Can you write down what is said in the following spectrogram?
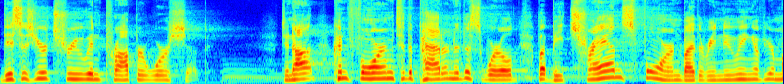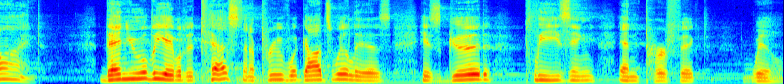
This is your true and proper worship. Do not conform to the pattern of this world, but be transformed by the renewing of your mind. Then you will be able to test and approve what God's will is his good, pleasing, and perfect will.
